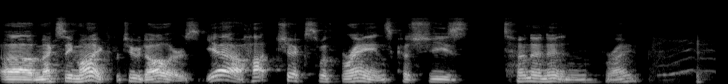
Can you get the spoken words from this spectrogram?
Uh, Mexi Mike for two dollars. Yeah, hot chicks with brains because she's tuning in, right?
